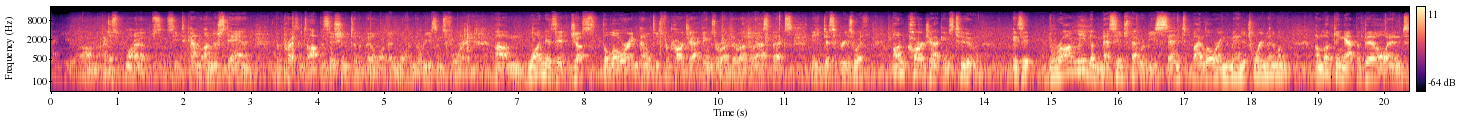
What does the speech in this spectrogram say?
Thank you. Um, I just want to seek to kind of understand the president's opposition to the bill a bit more and the reasons for it. Um, One, is it just the lowering penalties for carjackings, or are there other aspects that he disagrees with? On carjackings, too, is it broadly the message that would be sent by lowering the mandatory minimum? I'm looking at the bill, and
